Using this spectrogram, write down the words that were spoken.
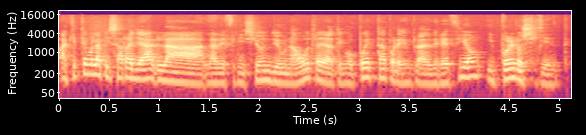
aquí tengo en la pizarra ya la, la definición de una otra, ya la tengo puesta, por ejemplo la dirección, y pone lo siguiente.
